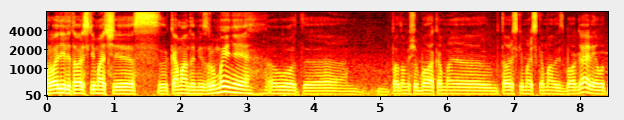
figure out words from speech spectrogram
проводили товарищеские матчи с командами из Румынии, вот, э, потом еще была э, товарищеский матч с командой из Болгарии, вот,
